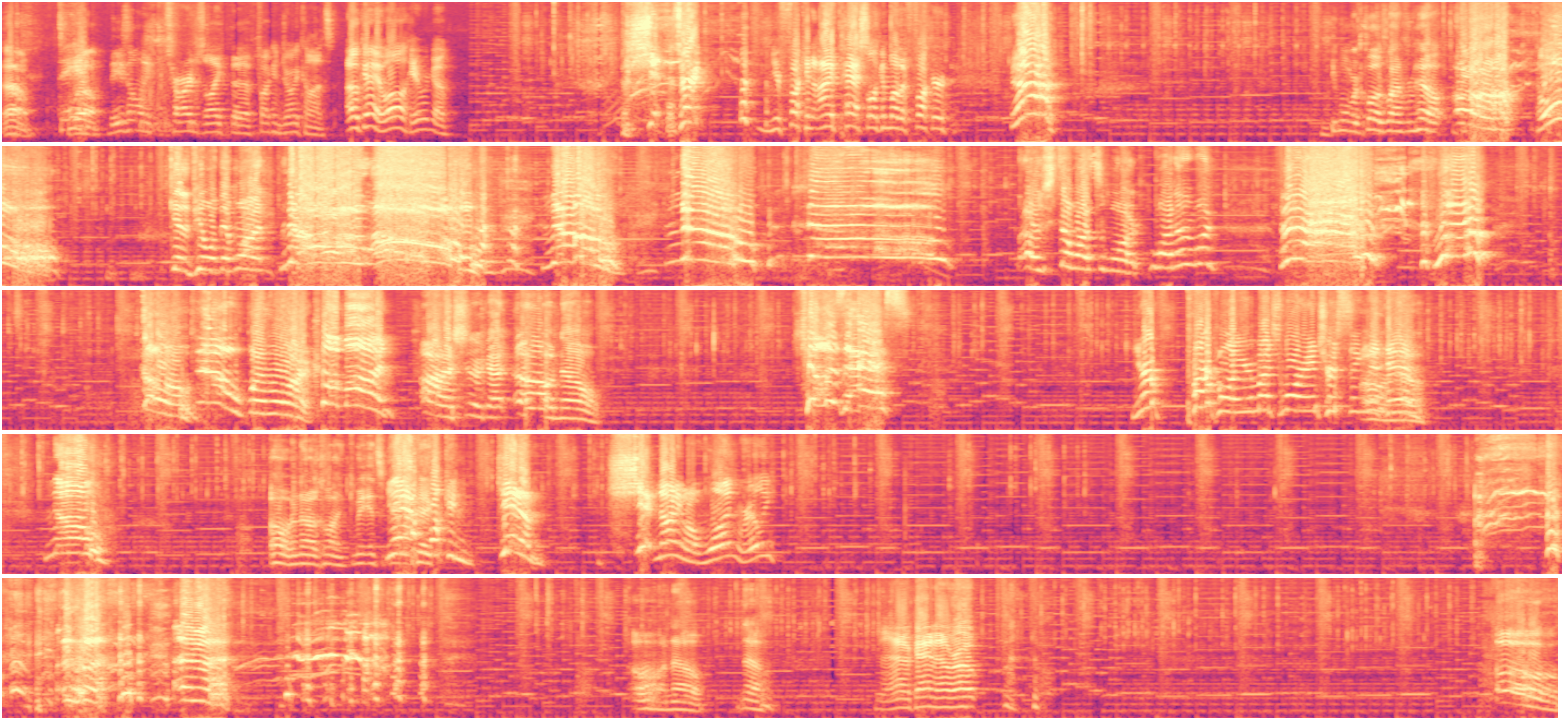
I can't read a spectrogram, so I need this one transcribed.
Oh. Damn, Well. these only charge like the fucking Joy Cons. Okay, well here we go. Shit, that's right. you fucking eye patch looking motherfucker. Ah! You want more clothesline from hell? Oh! Oh! Give the people what they want. No! Oh! no! No! No! Oh, you still want some more? Want another one? Ah! oh No! one more. Come on! Oh, I should have got. Oh no. Kill his ass! You're purple you're much more interesting than Oh him! no. No! Oh no! Come on, give me instant Yeah, kick. fucking get him! Shit, not even a one, really? Oh no, no. Okay, no rope. Oh,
